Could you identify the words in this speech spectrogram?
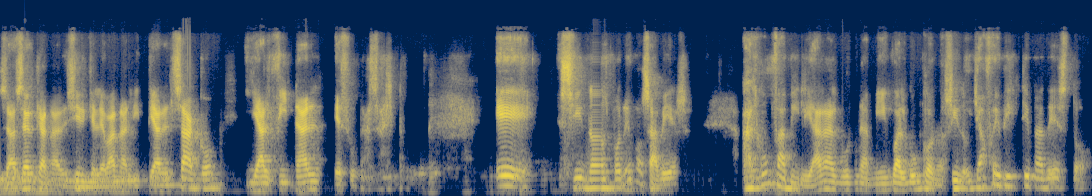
se acercan a decir que le van a limpiar el saco y al final es un asalto. Eh, si nos ponemos a ver, algún familiar, algún amigo, algún conocido ya fue víctima de esto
